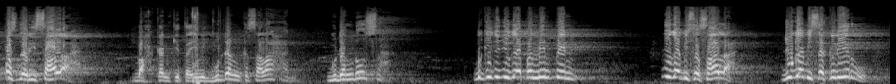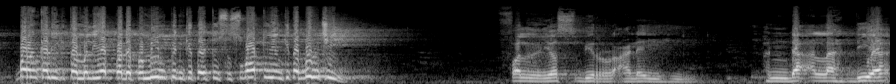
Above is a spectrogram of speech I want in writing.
lepas dari salah, Bahkan kita ini gudang kesalahan, gudang dosa. Begitu juga pemimpin juga bisa salah, juga bisa keliru. Barangkali kita melihat pada pemimpin kita itu sesuatu yang kita benci. Fal yasbir alaihi. Hendaklah dia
